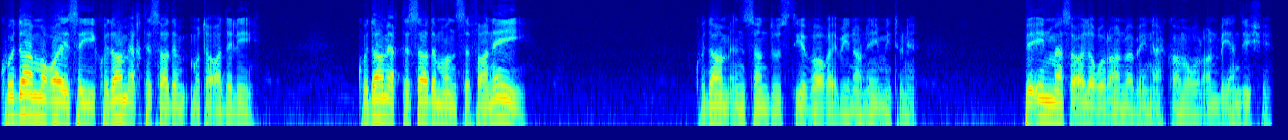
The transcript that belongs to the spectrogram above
کدام مقایسه ای کدام اقتصاد متعادلی کدام اقتصاد منصفانه ای کدام انسان دوستی واقع بینانه ای می‌تونه به این مسائل قرآن و به این احکام قرآن بیندیشه؟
